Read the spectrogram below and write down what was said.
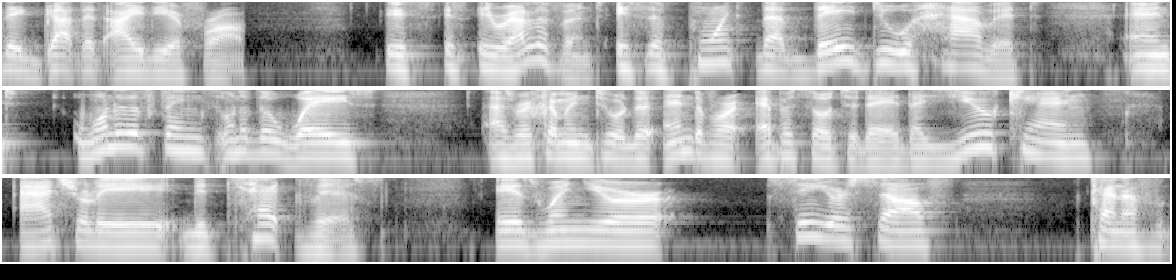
they got that idea from it's it's irrelevant it's the point that they do have it and one of the things one of the ways as we're coming to the end of our episode today that you can actually detect this is when you're see yourself kind of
